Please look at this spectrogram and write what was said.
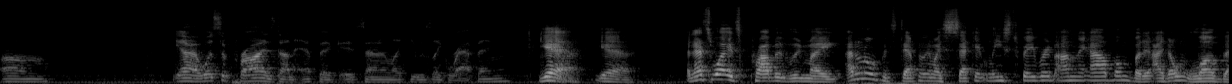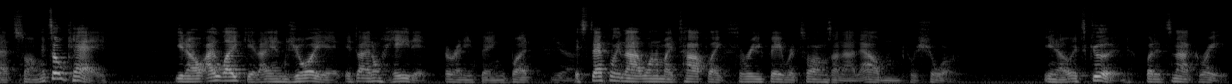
Um. Yeah, I was surprised on Epic. It sounded like he was like rapping. Yeah, yeah. And that's why it's probably my I don't know if it's definitely my second least favorite on the album, but I don't love that song. It's okay. You know, I like it. I enjoy it. it I don't hate it or anything, but Yeah. it's definitely not one of my top like 3 favorite songs on that album for sure. You know, it's good, but it's not great.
